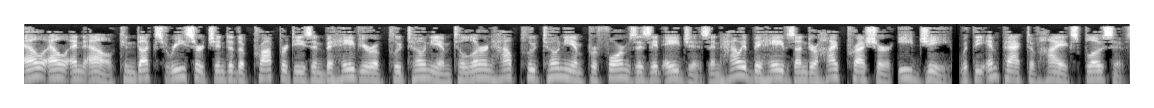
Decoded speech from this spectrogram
LLNL conducts research into the properties and behavior of plutonium to learn how plutonium performs as it ages and how it behaves under high pressure e.g., with the impact of high explosives.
